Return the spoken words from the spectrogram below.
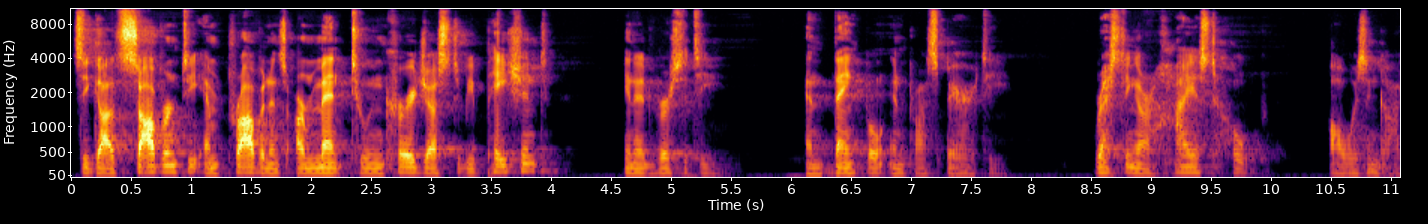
See, God's sovereignty and providence are meant to encourage us to be patient in adversity and thankful in prosperity, resting our highest hope always in God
